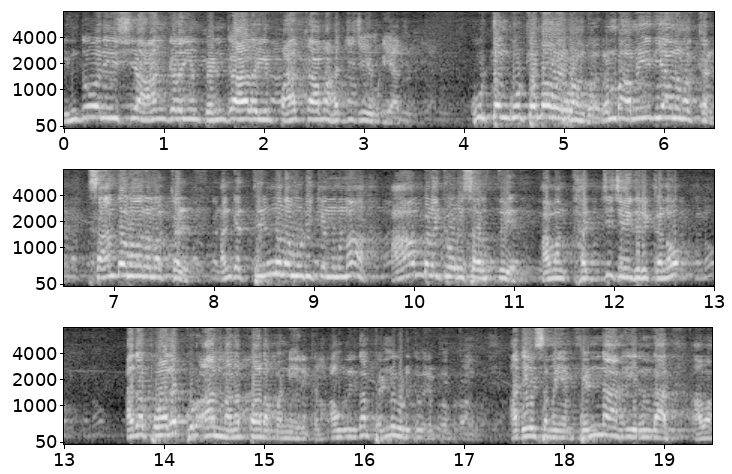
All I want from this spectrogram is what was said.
இந்தோனேஷிய ஆண்களையும் பெண்களையும் பார்க்காம ஹஜ்ஜி செய்ய முடியாது கூட்டம் கூட்டமா வருவாங்க ரொம்ப அமைதியான மக்கள் சாந்தமான மக்கள் அங்க திருமணம் முடிக்கணும்னா ஆம்பளைக்கு ஒரு சரத்து அவன் ஹஜ்ஜி செய்திருக்கணும் அதை போல குர்ஆன் மனப்பாடம் பண்ணி இருக்கணும் அவங்களுக்கு தான் பெண்ணு கொடுக்க விருப்பப்படுவாங்க. அதே சமயம் பெண்ணாக இருந்தால் அவ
